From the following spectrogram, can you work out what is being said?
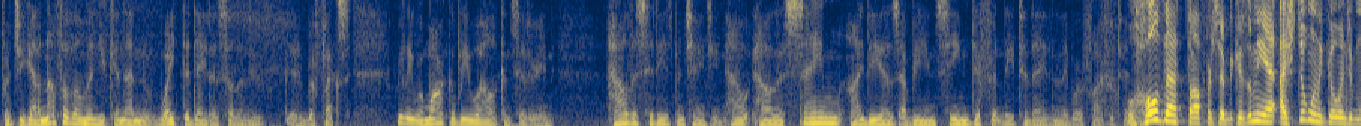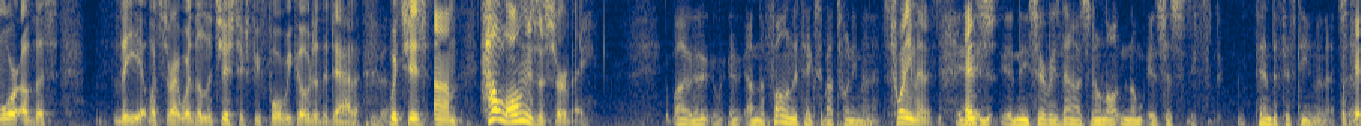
but you get enough of them, and you can then weight the data so that it, it reflects really remarkably well, considering how the city has been changing, how, how the same ideas are being seen differently today than they were five or ten. Well, hold that thought for a second because let me. I still want to go into more of this, the what's the right word, the logistics before we go to the data, which is um, how long is a survey? Well, uh, on the phone, it takes about 20 minutes. Twenty minutes. In, and in, in these surveys now, it's no longer, no, it's just 10 to 15 minutes. Okay.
